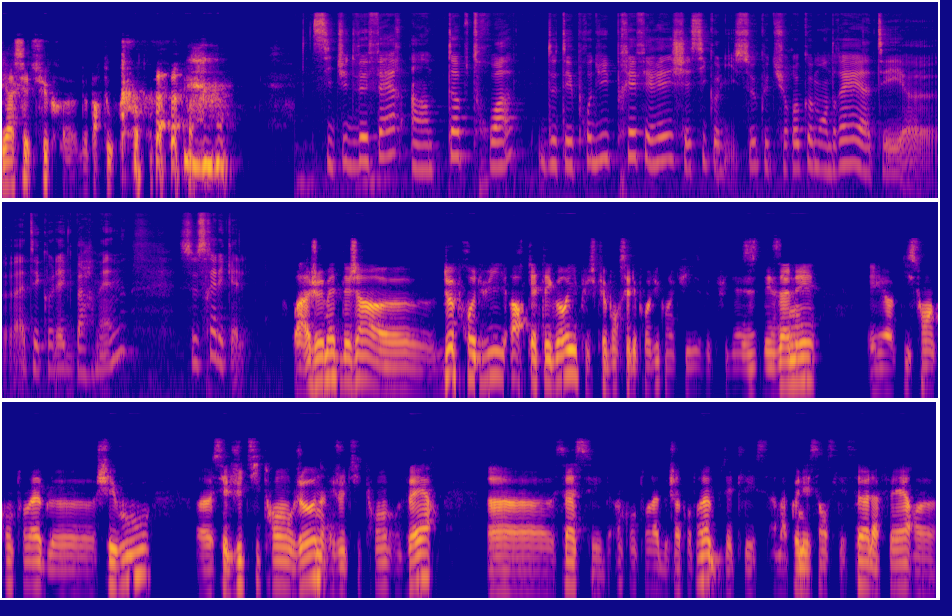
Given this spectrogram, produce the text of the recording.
Il y a assez de sucre euh, de partout. si tu devais faire un top 3 de tes produits préférés chez Sicoli, ceux que tu recommanderais à tes, euh, à tes collègues barmen, ce seraient lesquels? Bah, Je vais mettre déjà euh, deux produits hors catégorie, puisque bon, c'est des produits qu'on utilise depuis des, années et qui sont incontournables chez vous. c'est le jus de citron jaune et le jus de citron vert. Euh, ça, c'est incontournable de chez incontournable. Vous êtes, les, à ma connaissance, les seuls à faire euh,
